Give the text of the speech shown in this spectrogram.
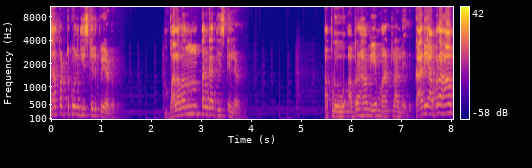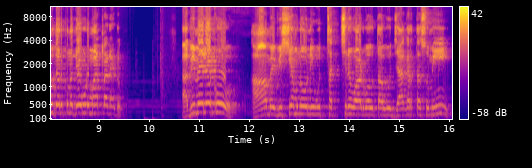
చెరపట్టుకొని తీసుకెళ్ళిపోయాడు. బలవంతంగా తీసుకెళ్ళాడు. అప్పుడు అబ్రహాం ఏం మాట్లాడలేదు. కానీ అబ్రహాము తరపున దేవుడు మాట్లాడాడు. అభిమేలేకు ఆమె విషయంలో నీవు చచ్చిన వాడు అవుతావు. జాగ్రత్త సుమి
